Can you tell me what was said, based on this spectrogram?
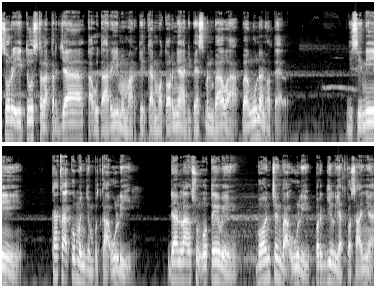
Sore itu setelah kerja Kak Utari memarkirkan motornya di basement bawah bangunan hotel. Di sini Kakakku menjemput Kak Uli Dan langsung OTW Bonceng Mbak Uli pergi lihat kosannya.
